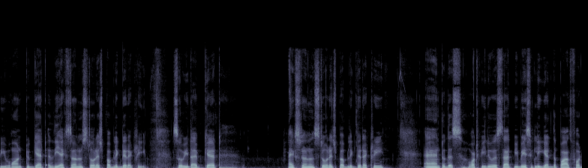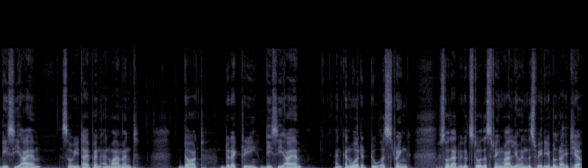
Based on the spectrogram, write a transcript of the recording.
we want to get the external storage public directory. So we type get external storage public directory. And to this what we do is that we basically get the path for dcim so we type in environment dot directory dcim and convert it to a string so that we could store the string value in this variable right here.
